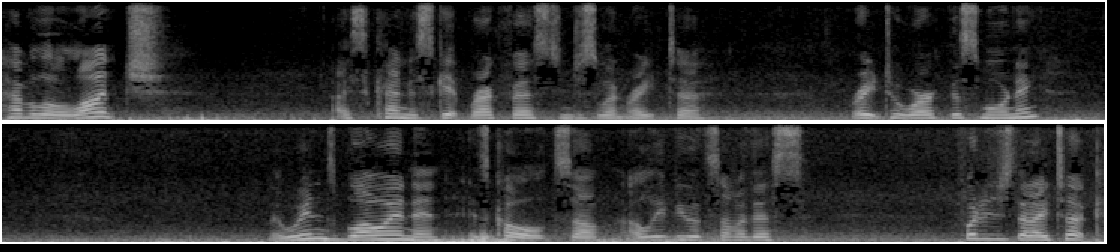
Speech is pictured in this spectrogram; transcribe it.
have a little lunch I kind of skipped breakfast and just went right to right to work this morning. The wind's blowing and it's cold, so I'll leave you with some of this footage that I took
